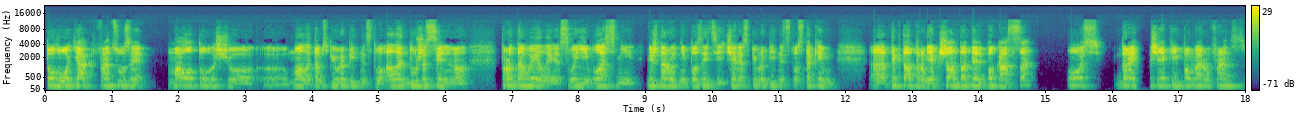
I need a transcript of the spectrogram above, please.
того, як французи мало того, що е, мали там співробітництво, але дуже сильно продавили свої власні міжнародні позиції через співробітництво з таким е, диктатором, як Жан Бадель Бокасса. Ось, до речі, який помер у, Франц...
